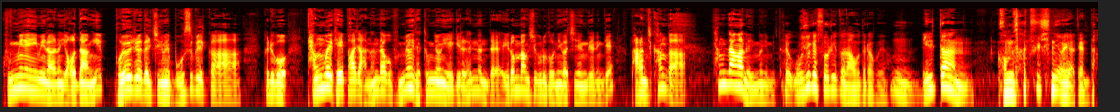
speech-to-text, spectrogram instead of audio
국민의힘이라는 여당이 보여줘야 될 지금의 모습일까? 그리고 당무에 개입하지 않는다고 분명히 대통령이 얘기를 했는데 이런 방식으로 논의가 진행되는 게 바람직한가? 상당한 의문입니다. 그 우스갯소리도 나오더라고요. 음. 일단 검사 출신이어야 된다.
